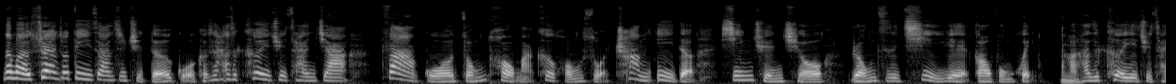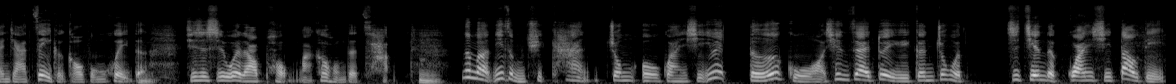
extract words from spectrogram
那么虽然说第一站是去德国，可是他是刻意去参加法国总统马克宏所倡议的新全球融资契约高峰会啊，他是刻意去参加这个高峰会的，其实是为了要捧马克宏的场，嗯。那么你怎么去看中欧关系？因为德国现在对于跟中国之间的关系到底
